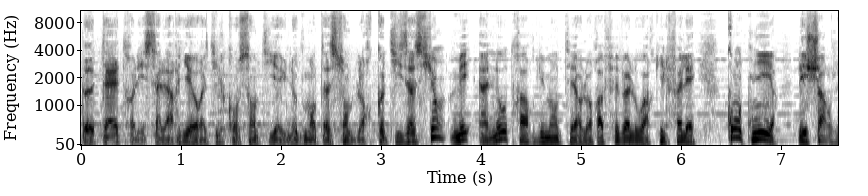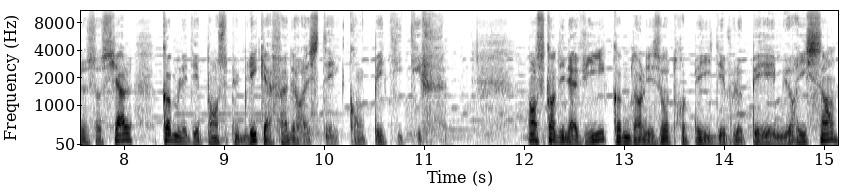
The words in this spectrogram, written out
Peut-être les salariés auraient-ils consenti à une augmentation de leurs cotisations, mais un autre argumentaire leur a fait valoir qu'il fallait contenir les charges sociales comme les dépenses publiques afin de rester compétitifs. En Scandinavie, comme dans les autres pays développés et mûrissants,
